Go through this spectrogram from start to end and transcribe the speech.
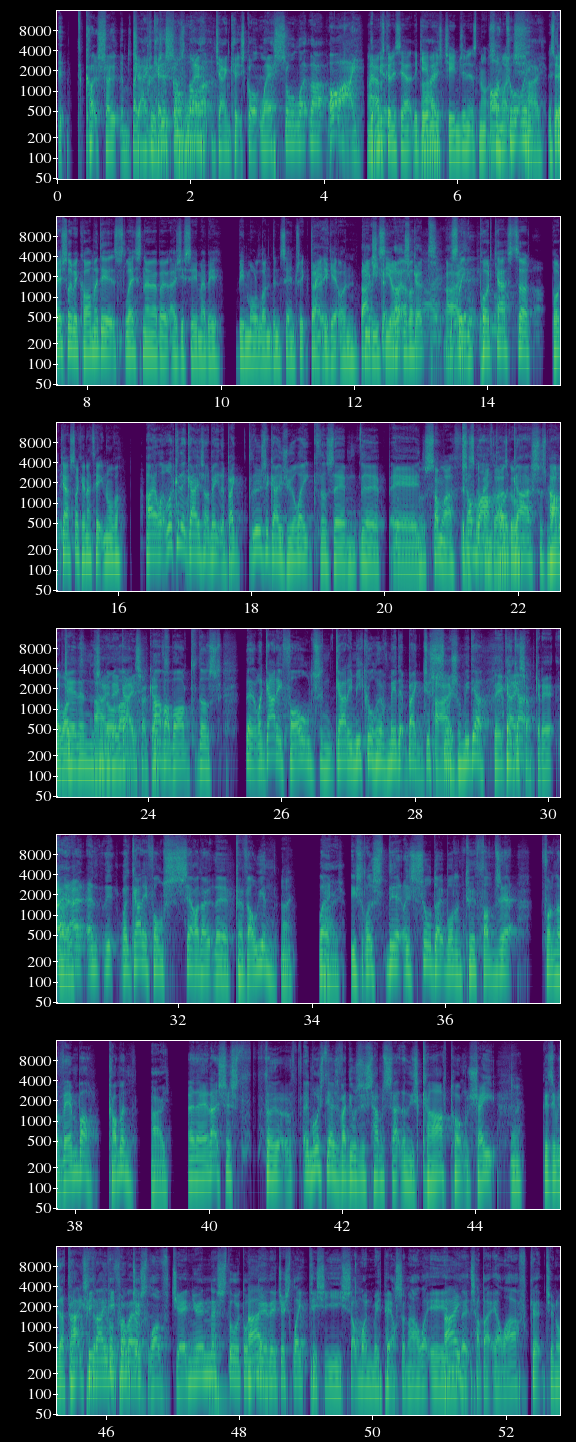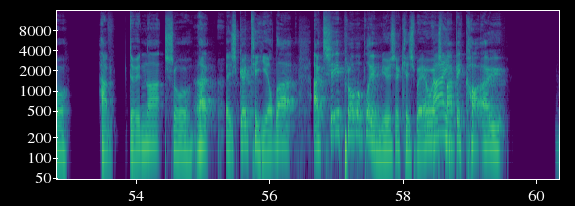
it cuts out the big Janket's producers got, and all le- that. Was got less so like that. Oh aye, Aye, I was going to say that the game Aye. is changing. It's not Oh, so much, totally. Aye. especially with comedy. It's less now about, as you say, maybe being more London centric, trying to get on BBC good. or That's whatever. good. It's Aye. like podcasts are podcasts are kind of taking over. Aye. Look, look at the guys that make the big. There's the guys you like. There's um the uh, There's some laugh. Some Laugh Glasgow. podcast. There's Have a Mark. Jennings Aye, and all the that. guys are good. Have a word. There's uh, like Gary Faulds and Gary Meikle who have made it big just Aye. social media. The guys Ga- are great. Aye, Aye. aye, and the- like Gary Faulds selling out the pavilion. Aye. Like Aye. he's he's sold out more than two thirds of it for November coming. Aye. And then that's just the, and most of his videos is him sitting in his car talking shite Aye. Because he was a taxi Pe- driver for a people while. just love genuineness, though, don't Aye. they? They just like to see someone with personality Aye. that's a bit of a laugh. Get you know, have doing that. So Uh, that, it's good to hear that. I'd say probably in music as well. It's Aye. maybe cut out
